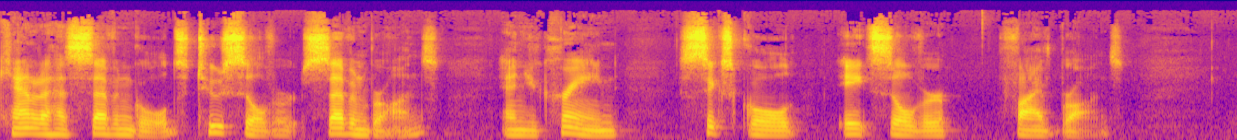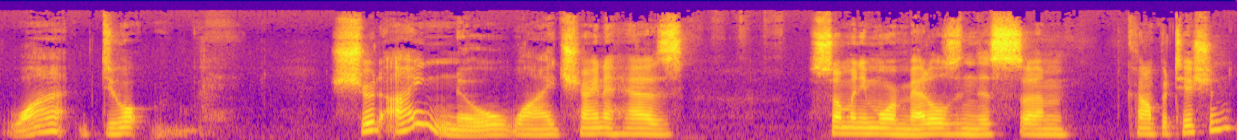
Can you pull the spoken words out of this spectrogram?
Canada has 7 golds, 2 silver, 7 bronze. And Ukraine, 6 gold, 8 silver, 5 bronze. Why do. Should I know why China has so many more medals in this um, competition?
